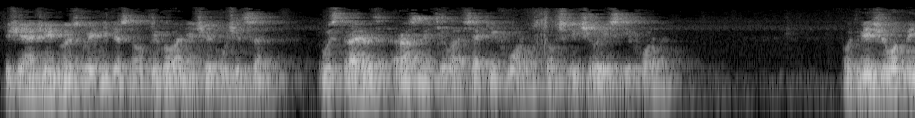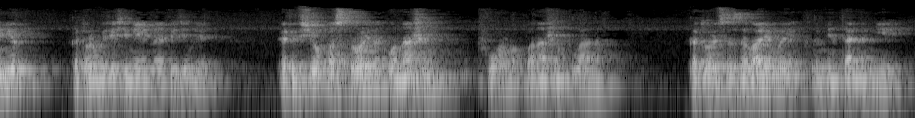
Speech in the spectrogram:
В течение очередной своего небесного пребывания человек учится выстраивать разные тела, всякие формы, в том числе и человеческие формы. Вот весь животный мир, который мы здесь имеем на этой земле, это все построено по нашим формам, по нашим планам, которые создавали мы в ментальном мире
